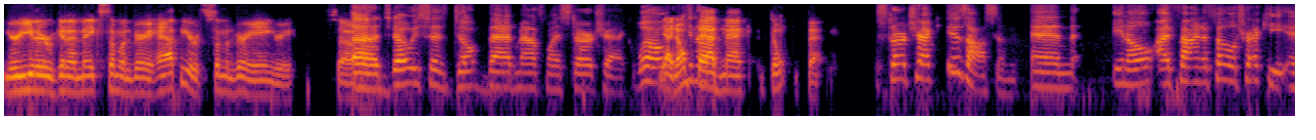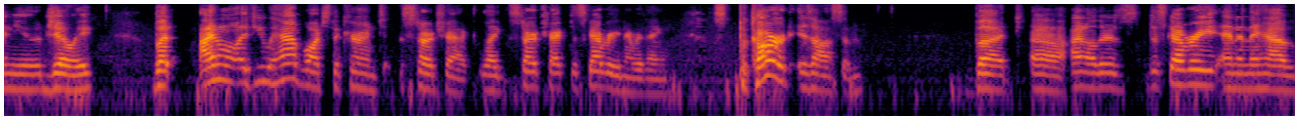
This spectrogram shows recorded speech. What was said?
you're either gonna make someone very happy or someone very angry. So uh, Joey says, "Don't badmouth my Star Trek." Well, yeah, don't you know, bad Mac. Don't bad. Star Trek is awesome, and you know I find a fellow Trekkie in you, Joey. But I don't know if you have watched the current Star Trek, like Star Trek Discovery and everything. Picard is awesome, but uh, I don't know there's Discovery, and then they have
